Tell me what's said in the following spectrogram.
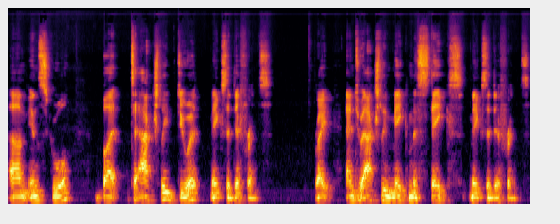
um, in school, but to actually do it makes a difference, right? And to actually make mistakes makes a difference.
